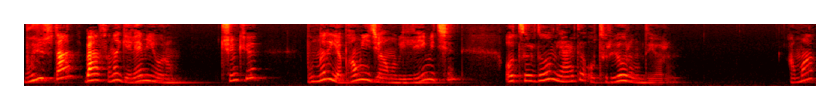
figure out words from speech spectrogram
Bu yüzden ben sana gelemiyorum. Çünkü bunları yapamayacağımı bildiğim için oturduğum yerde oturuyorum diyorum. Ama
